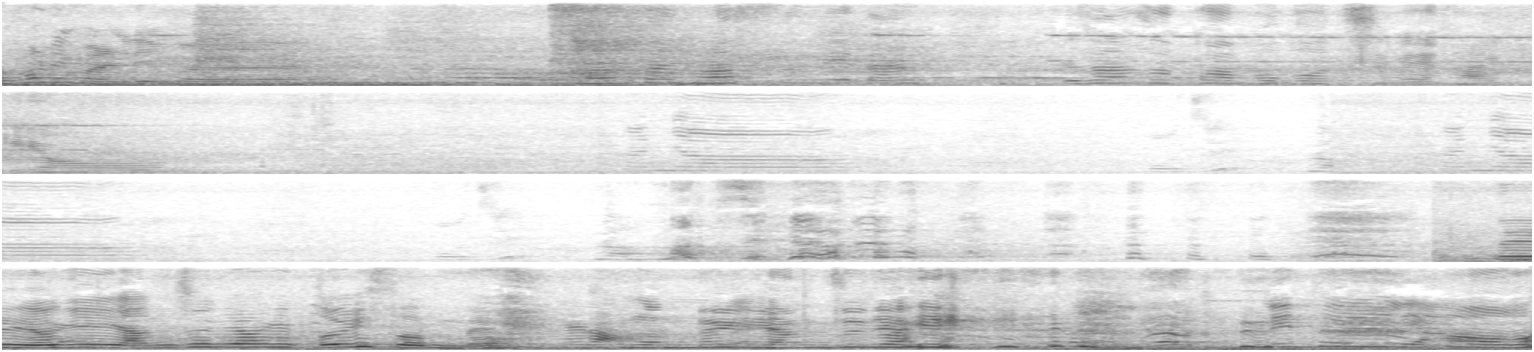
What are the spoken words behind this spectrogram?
허리 말림을 아무튼 그렇습니다. 유산소 파 보고 집에 갈게요. 안녕. 뭐지? 안녕. 뭐지? 네, 여기 양준혁이 또 있었네. 여기 양준혁이. 리틀 양. 어.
